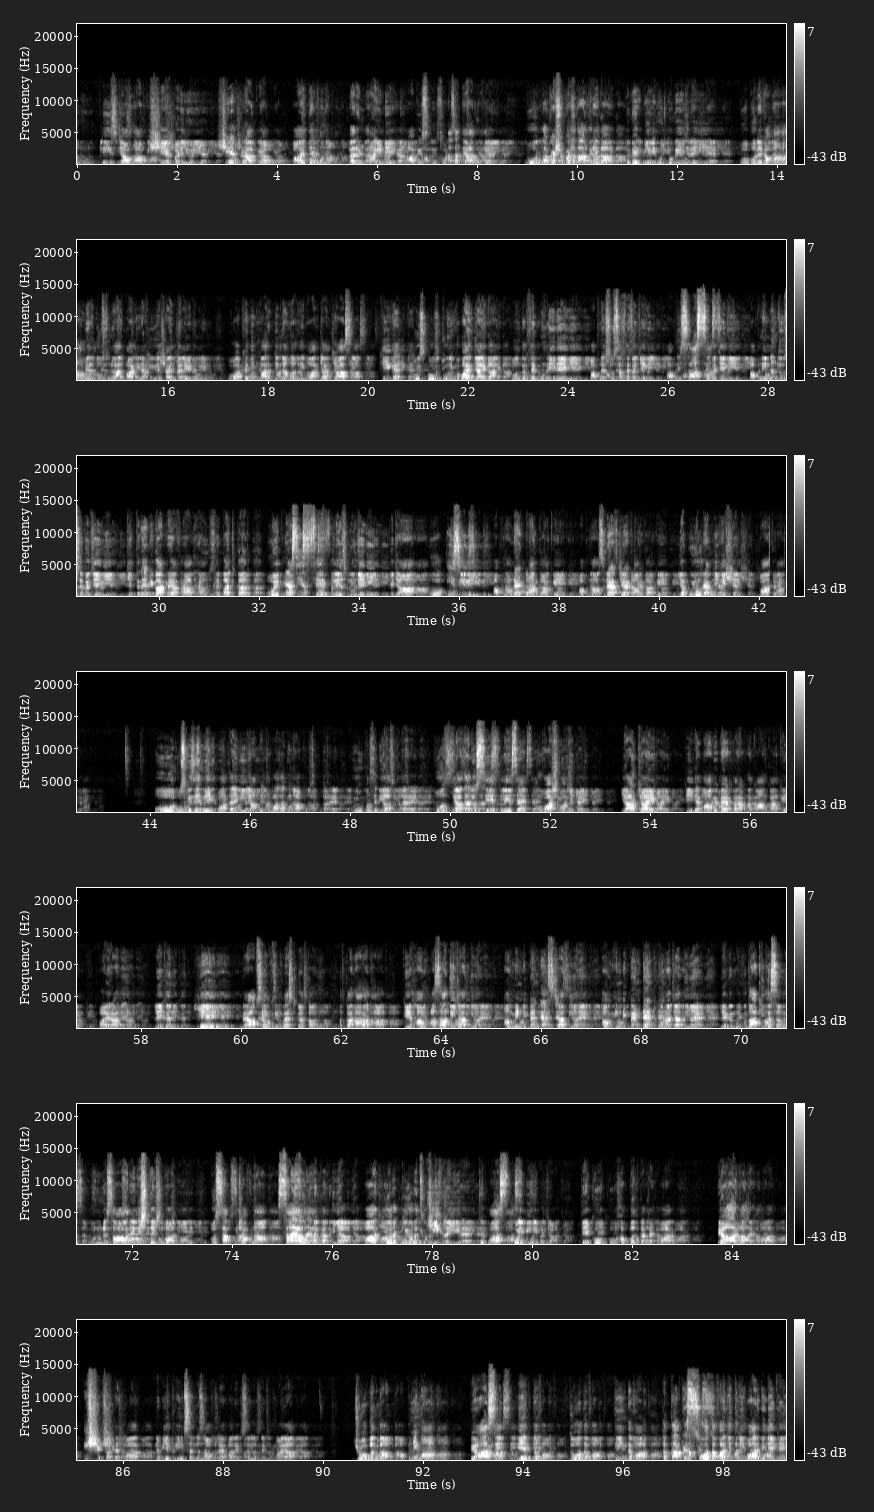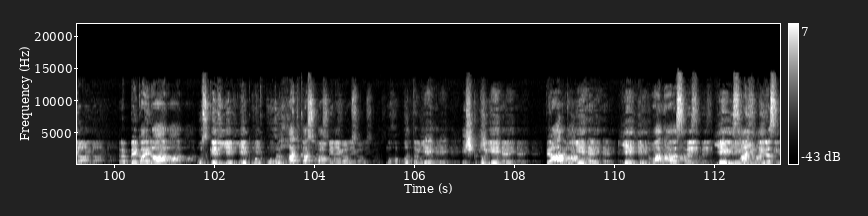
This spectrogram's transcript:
प्लीज़ जाओ ना, आपकी शेव बड़ी हुई है शेव करा के आओ। आज देखो ना वैलेंटाइन डे है, आप इस थोड़ा सा तैयार होते आए। वो अल्लाह का शुक्र अदा करेगा कि मेरी बीवी मुझको भेज रही है। वो बोलेगा हाँ हाँ मेरे दोस्तों ने आज पार्टी रखी हुई है, शायद मैं लेट हो हूँ वो आखे दी मर जिन्ना मर्ज़ी बाहर जा जा सही ठीक है तो इसको जो ही वो बाहर जाएगा, वो अंदर से कुंडी देगी, अपने सुसर से बचेगी, अपनी सास से बचेगी, अपनी नंदू से बचेगी। जितने भी घर में अफराद हैं, उनसे बचकर वो एक ऐसी सेफ़ प्लेस ढूंढेगी कि जहाँ वो इजीली अपना नेट ऑन करके, अपना स्नैपचैट ऑन करके, या कोई और एप्लीकेशन वहाँ करे और उसके जेहन में एक बात आएगी, यहाँ पे दरवाज़ा भी नाप हो सकता है, कोई ऊपर से भी आ सकता है। वो ज़्यादा जो सेफ़ प्लेस है, वो वॉशरूम में जाएगी। या जाएगा, ठीक है? वहाँ पे बैठकर अपना काम करके बाहर आ जाएँगे। लेकिन ये मैं आपसे एक रिक्वेस्ट करता हूँ का नारा था। कि हम आज़ादी चाहती हैं, हम इंडिपेंडेंस चाहती हैं, हम इंडिपेंडेंट होना चाहती हैं। लेकिन खुदा की कसम, उन्होंने सारे रिश्ते गुवा दिए। वो सब कुछ अपना जाया उन्होंने कर दिया। आज यूरोप की औरत चीख रही है के पास कोई भी नहीं बचा। देखो, मोहब्बत का त्यौहार, प्यार का त्यौहार, इश्क का त्यौहार। नबी करीम सल्लल्लाहु अलैहि वसल्लम ने फरमाया, जो बंदा अपनी माँ को प्यार से एक दफ़ा दो दफ़ा तीन दफ़ा हत्या के सौ दफ़ा जितनी बार भी देखेगा। रब्बे कायनात उसके लिए एक मकबूल हज का स्वाब मिलेगा उसको। मोहब्बत तो ये है इश्क तो ये है प्यार तो ये है ये हिंदवाना रस्में ये ईसाइयों की रस्में।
